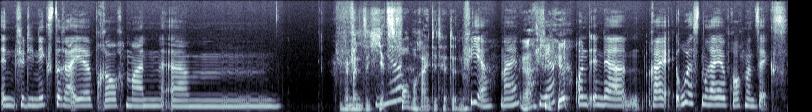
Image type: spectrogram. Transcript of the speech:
in, für die nächste Reihe braucht man ähm, Wenn man sich jetzt Vier? vorbereitet hätte. Ne? vier, nein, Ja, vier. vier. Und in der Reihe, obersten Reihe braucht man sechs.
